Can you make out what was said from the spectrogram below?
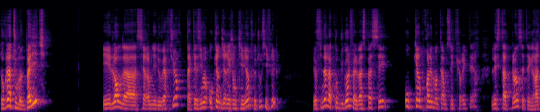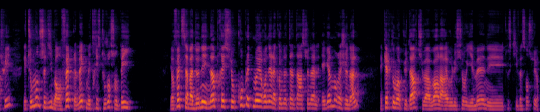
Donc là, tout le monde panique. Et lors de la cérémonie d'ouverture, t'as quasiment aucun dirigeant qui vient parce que tous ils flippent. Et au final, la Coupe du Golfe, elle va se passer aucun problème en termes sécuritaires. Les stades pleins, c'était gratuit. Et tout le monde se dit, bah en fait, le mec maîtrise toujours son pays. Et en fait, ça va donner une impression complètement erronée à la communauté internationale, également régionale. Et quelques mois plus tard, tu vas avoir la révolution au Yémen et tout ce qui va s'en suivre.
